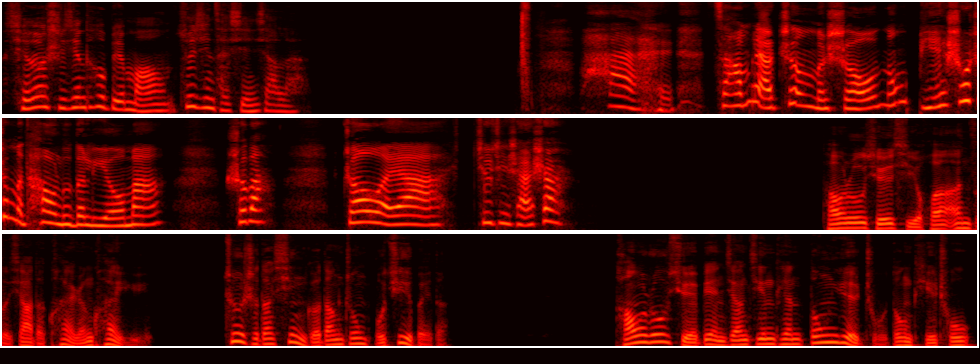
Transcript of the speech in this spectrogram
前段时间特别忙，最近才闲下来。嗨，咱们俩这么熟，能别说这么套路的理由吗？说吧。找我呀？究竟啥事儿？唐如雪喜欢安子夏的快人快语，这是她性格当中不具备的。唐如雪便将今天东岳主动提出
